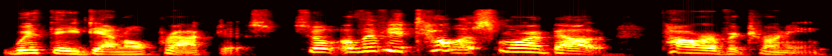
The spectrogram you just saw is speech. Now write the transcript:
with a dental practice. So, Olivia, tell us more about power of attorney.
